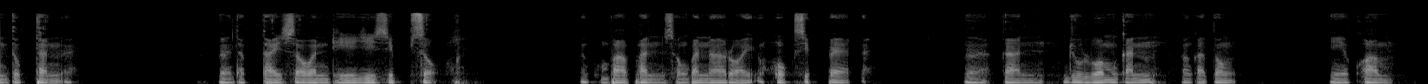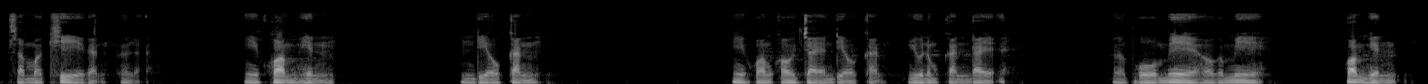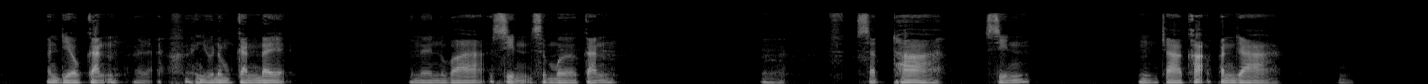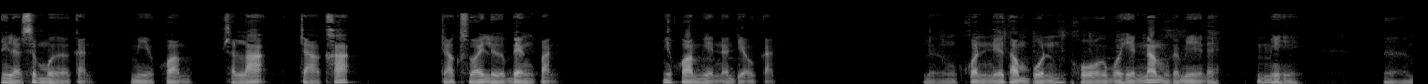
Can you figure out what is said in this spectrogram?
คนทุกท่านเอ่อทับไทยสวันที่ยี่สิบสองกุมภาพันธ์สองพันห้าร้อยหกสิบแปดการอยู่รวมกันมันก็ต้องมีความสามัคคีกันนั่นแหละ มีความเห็นเดียวกัน มีความเข้าใจอันเดียวกัน อยู่นำกันได้เอ่อโพเม่เขาก็มีความเห็น อันเดียวกันอยู่นำกันได้เน้นว่าสินเสมอกันศรัทธาสินจาคะปัญญา นี่แหละเสมอกัน มีความสละจาคะจักสวยเหลือแบ่งปัน มีความเห็นอันเดียวกันเนี่ยคนเนี่ยทำผลโพก็บ่เห็นน้ำก็มีได้มี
